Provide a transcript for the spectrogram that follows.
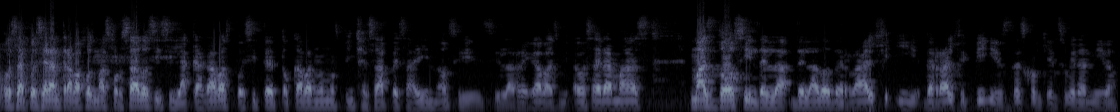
o sea, pues eran trabajos más forzados y si la cagabas, pues sí te tocaban unos pinches apes ahí, ¿no? Si, si la regabas. O sea, era más, más dócil del lado de Ralph y de Ralph y Piggy. ¿Ustedes con quién se hubieran ido?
